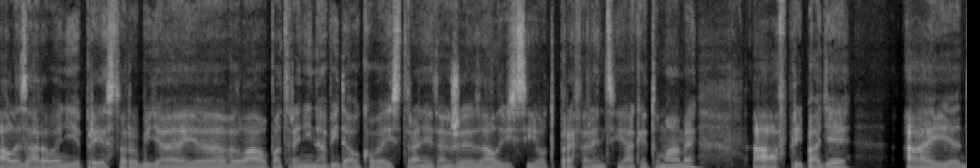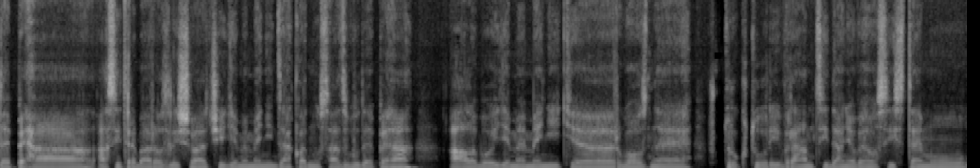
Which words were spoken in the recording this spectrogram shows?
ale zároveň je priestor robiť aj e, veľa opatrení na výdavkovej strane, takže závisí od preferencií, aké tu máme. A v prípade aj DPH asi treba rozlišovať, či ideme meniť základnú sadzbu DPH, alebo ideme meniť e, rôzne štruktúry v rámci daňového systému,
